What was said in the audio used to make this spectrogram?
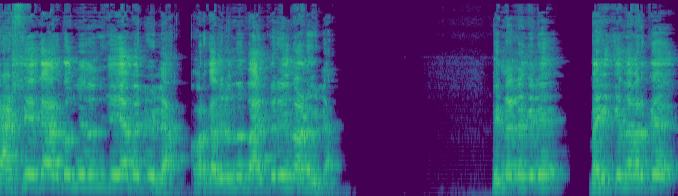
രാഷ്ട്രീയക്കാർക്കൊന്നും ഇതൊന്നും ചെയ്യാൻ പറ്റില്ല അവർക്ക് അതിനൊന്നും താല്പര്യവും കാണൂല. പിന്നല്ലെങ്കിൽ ഭരിക്കുന്നവർക്ക്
